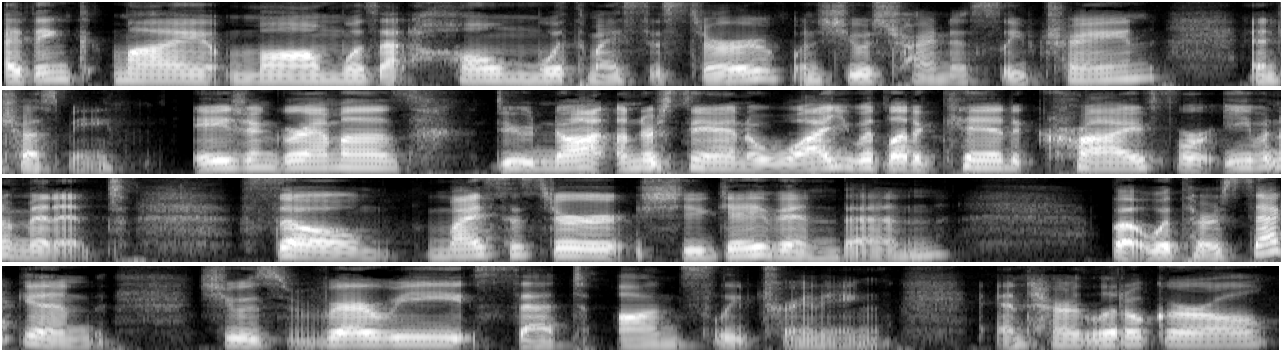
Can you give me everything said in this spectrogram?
I think my mom was at home with my sister when she was trying to sleep train. And trust me, Asian grandmas do not understand why you would let a kid cry for even a minute. So my sister, she gave in then. But with her second, she was very set on sleep training. And her little girl,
